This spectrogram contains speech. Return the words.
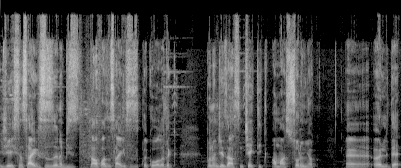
Jace'in saygısızlığını biz daha fazla saygısızlıkla kovaladık. Bunun cezasını çektik ama sorun yok. Ee, öyle de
